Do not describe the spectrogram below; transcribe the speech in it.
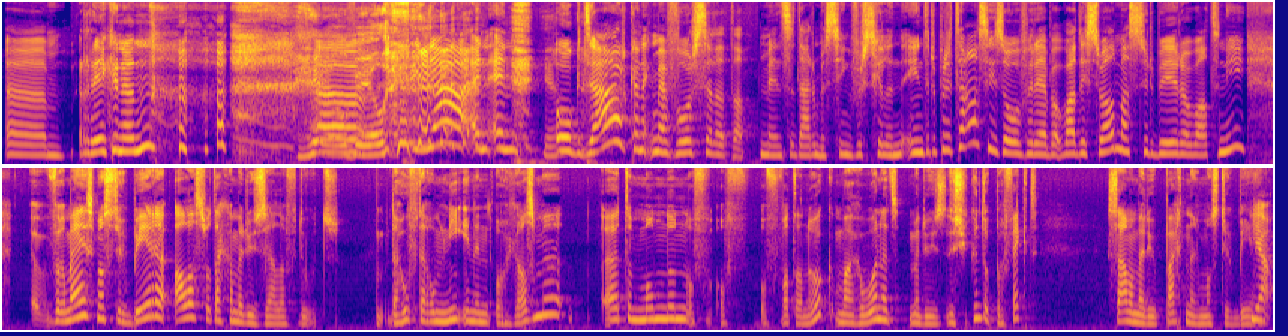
ehm, rekenen? Heel Eh, veel. Ja, en, en ook daar kan ik me voorstellen dat mensen daar misschien verschillende interpretaties over hebben. Wat is wel masturberen, wat niet? Eh, Voor mij is masturberen alles wat dat je met jezelf doet. Dat hoeft daarom niet in een orgasme uit te monden of, of, of wat dan ook, maar gewoon het met je... Dus je kunt ook perfect samen met je partner masturberen. Ja.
